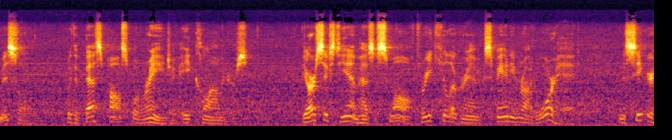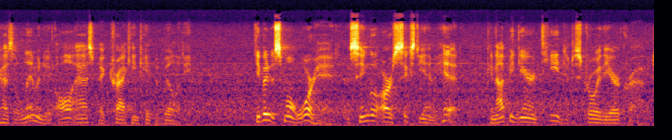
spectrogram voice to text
missile with the best possible range of 8 kilometers. The R-60M has a small 3 kilogram expanding rod warhead, and the Seeker has a limited all-aspect tracking capability. Given its small warhead, a single R-60M hit cannot be guaranteed to destroy the aircraft.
